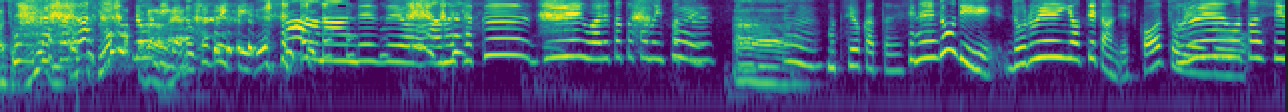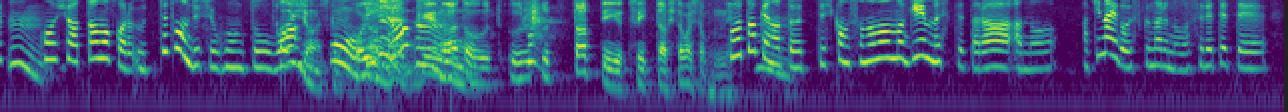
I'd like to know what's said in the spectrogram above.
まあ、ドル円すごかったからね。が毒づいている。そうなんですよ。あの、110円割れたところの一発が、うん、もう強かったですね。ノーディ、ドル円やってたんですか？ドル円私、うん、今週頭から売ってたんですよ、本当は。いいじゃないですか。こういう系の後、売ったっていうツイッターしてましたもんね。こういう時の後売って、しかもそのままゲームしてたら、あの、商いが薄くなるの忘れてて、ス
